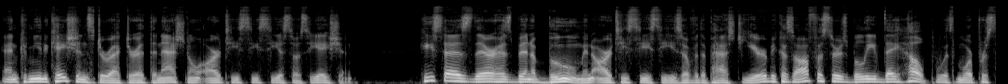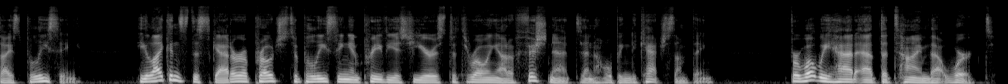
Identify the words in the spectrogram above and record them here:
and communications director at the National RTCC Association. He says there has been a boom in RTCCs over the past year because officers believe they help with more precise policing. He likens the scatter approach to policing in previous years to throwing out a fishnet and hoping to catch something. For what we had at the time, that worked.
